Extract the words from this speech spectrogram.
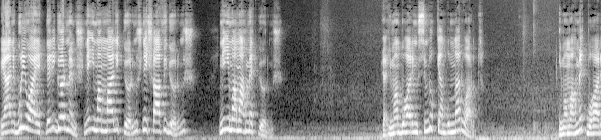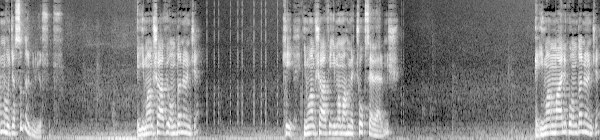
yani bu rivayetleri görmemiş. Ne İmam Malik görmüş, ne Şafi görmüş, ne İmam Ahmet görmüş. Ya İmam Buhari Müslim yokken bunlar vardı. İmam Ahmet Buhari'nin hocasıdır biliyorsunuz. E, İmam Şafii ondan önce ki İmam Şafii İmam Ahmet çok severmiş. E, İmam Malik ondan önce.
